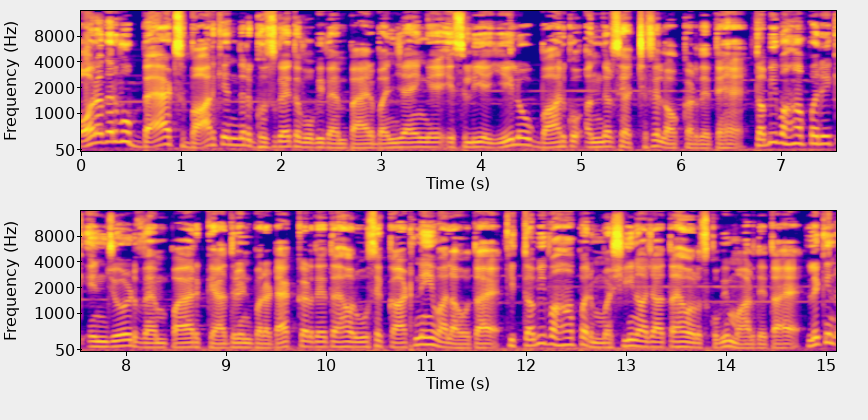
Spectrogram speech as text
और अगर वो बैट्स बार के अंदर घुस गए तो वो भी वेम्पायर बन जाएँगे, इसलिए ये लोग बार को अंदर से अच्छे से लॉक कर देते हैं। तभी वहाँ पर एक इंजर्ड वेम्पायर कैदरिन पर अटैक कर देता है और वो उसे काटने ही वाला होता है, कि तभी वहाँ पर मशीन आ जाता है और उसको भी मार देता है। लेकिन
